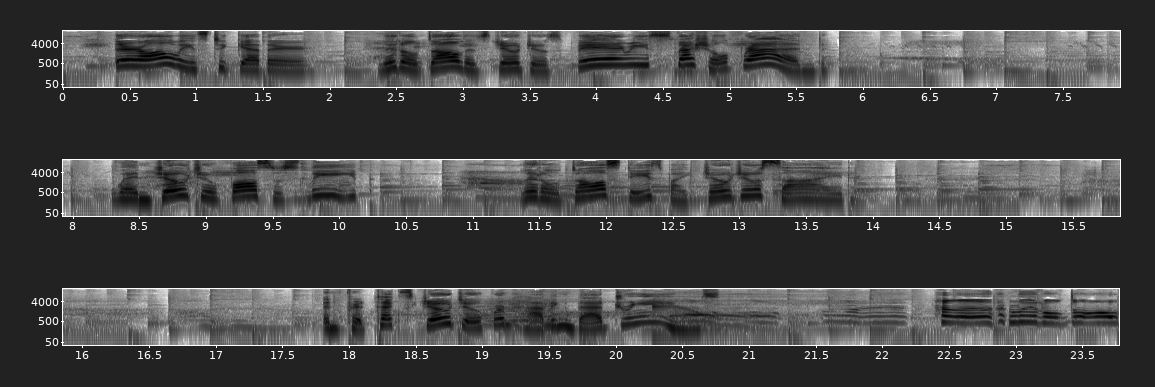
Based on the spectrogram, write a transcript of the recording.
they're always together. Little Doll is Jojo's very special friend. When Jojo falls asleep, Little Doll stays by Jojo's side and protects Jojo from having bad dreams. little doll,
